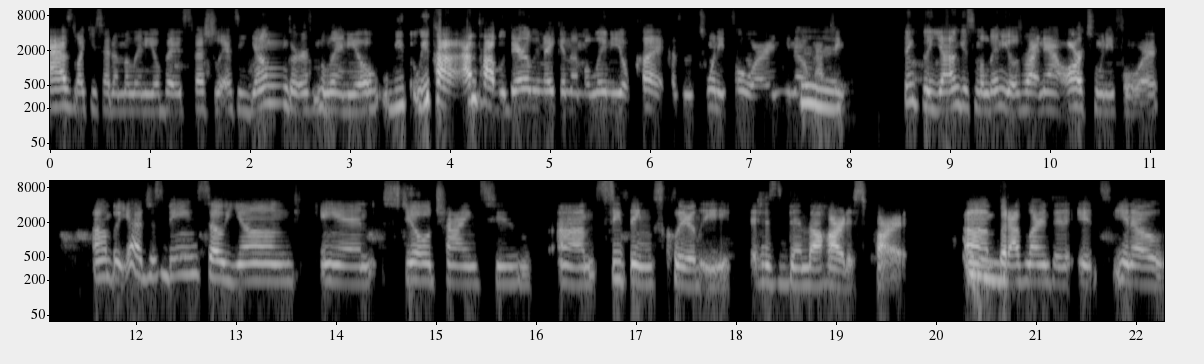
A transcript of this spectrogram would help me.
as like you said a millennial but especially as a younger millennial we, we probably i'm probably barely making the millennial cut because i'm 24 and you know mm-hmm. i think think the youngest millennials right now are 24 um, but yeah just being so young and still trying to um, see things clearly has been the hardest part um, mm-hmm. but i've learned that it's you know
